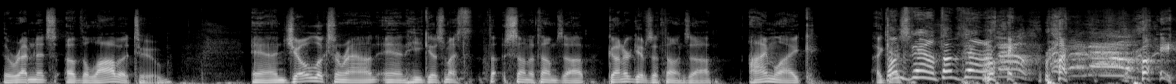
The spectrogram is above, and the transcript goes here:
the remnants of the lava tube. And Joe looks around and he gives my th- son a thumbs up. Gunner gives a thumbs up. I'm like, I Thumbs guess. Thumbs down, thumbs down, I'm out. Right. Out! Right.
